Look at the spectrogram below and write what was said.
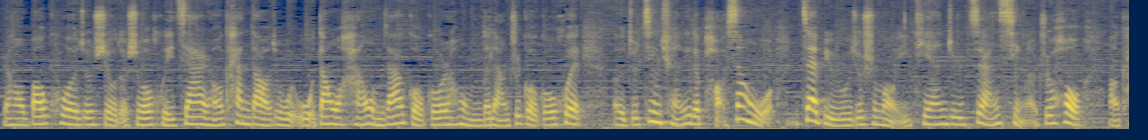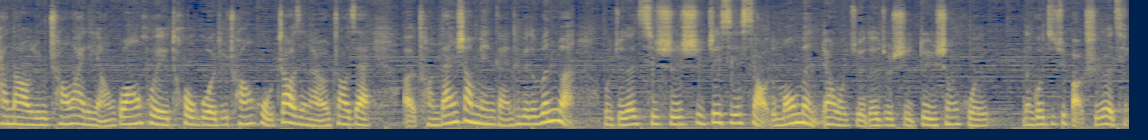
然后包括就是有的时候回家，然后看到就我我当我喊我们家的狗狗，然后我们的两只狗狗会呃就尽全力的跑向我。再比如就是某一天就是自然醒了之后，呃看到就是窗外的阳光会透过这个窗户照进来，然后照在呃床单上面，感觉特别的温暖。我觉得其实是这些小的 moment 让我觉得就是对于生活。能够继续保持热情。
